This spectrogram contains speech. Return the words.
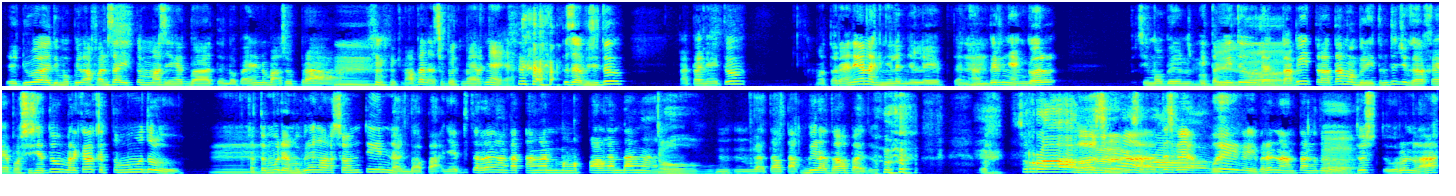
jadi dua di mobil Avanza hitam masih ingat banget dan bapaknya numpak Supra Hmm. kenapa tak sebut mereknya ya terus habis itu katanya itu motornya ini kan lagi nyelip nyelip dan Hmm. hampir nyenggol si mobil, Si hitam mobil, itu dan oh. tapi ternyata mobil hitam itu juga kayak posisinya tuh mereka ketemu tuh Hmm. ketemu dan mobilnya ngelaksonin dan bapaknya itu ternyata ngangkat tangan mengepalkan tangan Oh. Nggak tahu takbir atau apa itu Serang. oh bener, serah. terus kayak weh kayak ibaratnya nantang tuh Ah. terus turun lah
